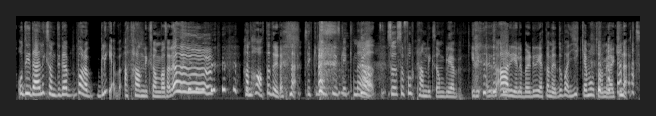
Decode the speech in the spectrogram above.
Och det där, liksom, det där bara blev. Att han liksom var så! Han hatade det där knät. Det klassiska knät. Ja, så, så fort han liksom blev arg eller började reta mig då bara gick jag mot honom med det här knät.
